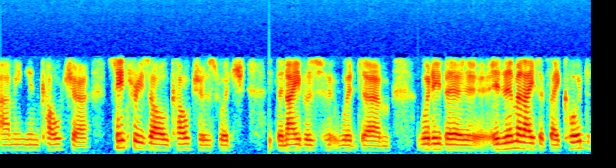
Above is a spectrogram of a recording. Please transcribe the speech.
Armenian culture, centuries-old cultures, which the neighbours would um, would either eliminate if they could,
